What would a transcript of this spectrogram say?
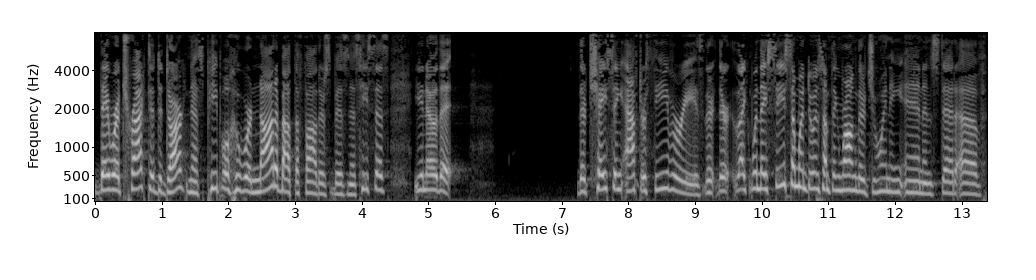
they were attracted to darkness, people who were not about the Father's business. He says, you know, that they're chasing after thieveries. They're, they're like when they see someone doing something wrong, they're joining in instead of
